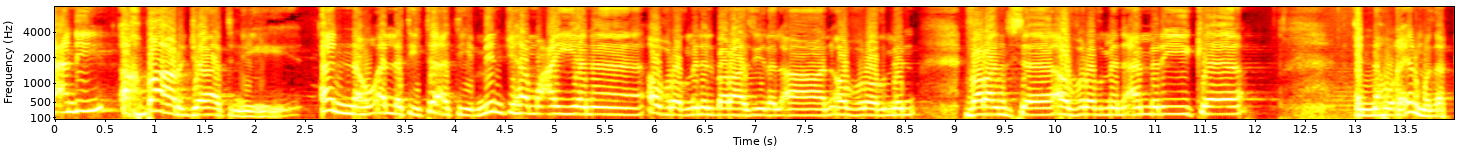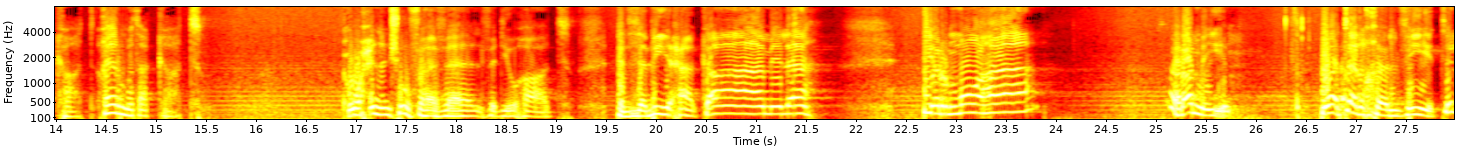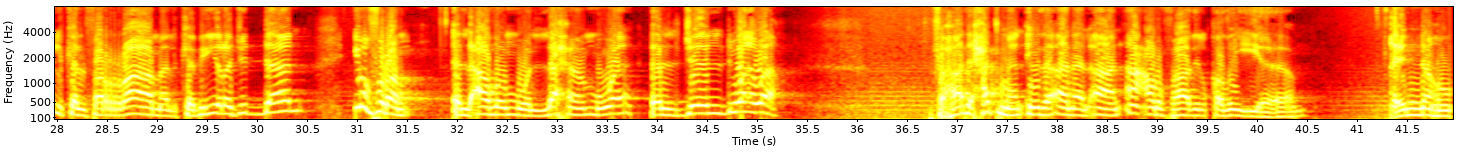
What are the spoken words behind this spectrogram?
يعني أخبار جاءتني أنه التي تأتي من جهة معينة أفرض من البرازيل الآن أفرض من فرنسا أفرض من أمريكا. أنه غير مذكات غير مذكات. وإحنا نشوفها في الفيديوهات. الذبيحة كاملة يرموها رمي. وتدخل في تلك الفرامة الكبيرة جدا يفرم. العظم واللحم والجلد و فهذا حتما إذا أنا الآن أعرف هذه القضية إنه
